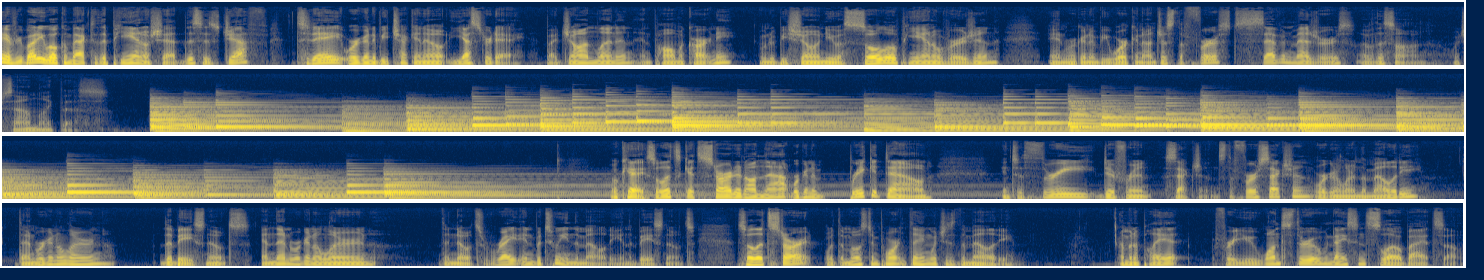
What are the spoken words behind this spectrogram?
Hey, everybody, welcome back to the Piano Shed. This is Jeff. Today, we're going to be checking out Yesterday by John Lennon and Paul McCartney. I'm going to be showing you a solo piano version, and we're going to be working on just the first seven measures of the song, which sound like this. Okay, so let's get started on that. We're going to break it down into three different sections. The first section, we're going to learn the melody, then we're going to learn the bass notes, and then we're going to learn the notes right in between the melody and the bass notes. So let's start with the most important thing, which is the melody. I'm going to play it for you once through, nice and slow by itself.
